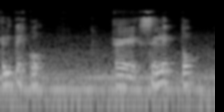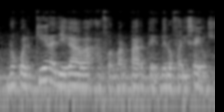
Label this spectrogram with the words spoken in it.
elitesco, eh, selecto, no cualquiera llegaba a formar parte de los fariseos.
